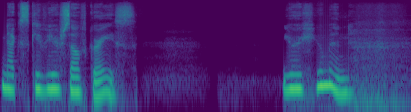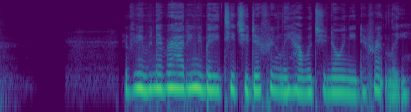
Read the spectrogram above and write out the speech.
Next, give yourself grace. You're a human. If you've never had anybody teach you differently, how would you know any differently?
